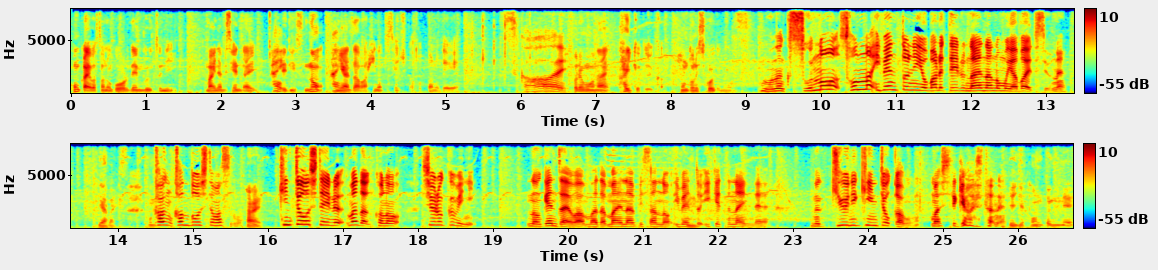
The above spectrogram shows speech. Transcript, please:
今回はそのゴールデンブーツにマイナビ仙台はい。レディースのはい。宮沢ひなた選手が取ったので、すごい。それもない快挙というか本当にすごいと思います。もうなんかそのそんなイベントに呼ばれているなえなのもやばいですよね。やばいです。感感動してますもん。はい。緊張している。まだこの収録日にの現在はまだマイナビさんのイベント行けてないんで、なんか急に緊張感も増してきましたね。いやいや本当にね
